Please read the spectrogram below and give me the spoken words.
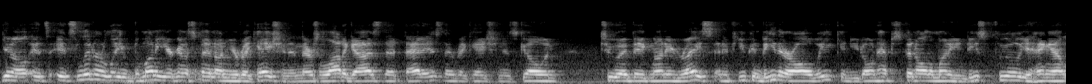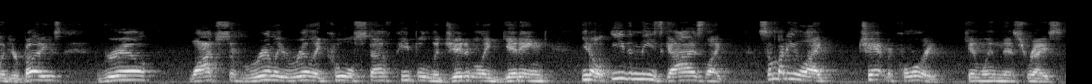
you know, it's it's literally the money you're going to spend on your vacation, and there's a lot of guys that that is their vacation is going to a big money race, and if you can be there all week and you don't have to spend all the money in diesel fuel, you hang out with your buddies, grill, watch some really really cool stuff. People legitimately getting you know, even these guys like somebody like Champ McCrory can win this race,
